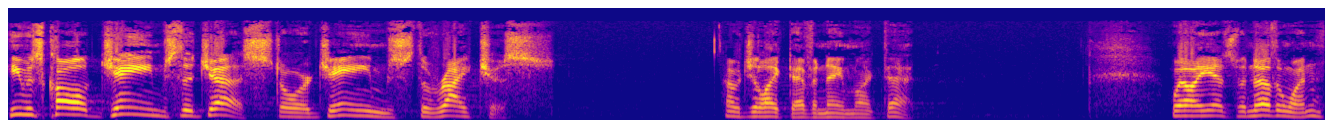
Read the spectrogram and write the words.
He was called James the Just or James the Righteous. How would you like to have a name like that? Well, he has another one.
